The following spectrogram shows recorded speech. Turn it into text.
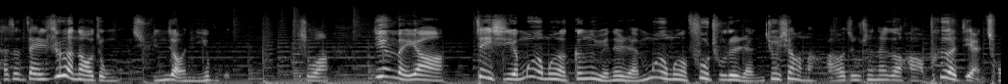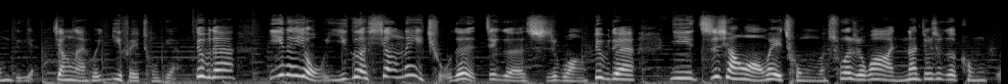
他是在热闹中寻找弥补的。说，因为啊。这些默默耕耘的人，默默付出的人，就像哪，就是那个哈破茧重叠，将来会一飞冲天，对不对？你得有一个向内求的这个时光，对不对？你只想往外冲，说实话，你那就是个空壳，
